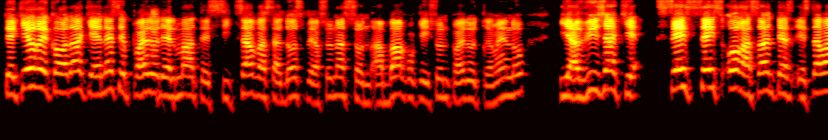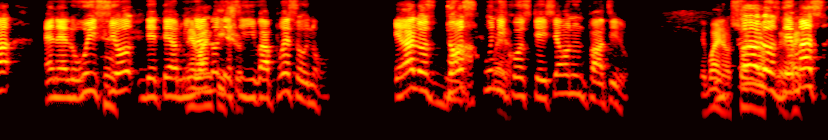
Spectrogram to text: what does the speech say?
Te quiero recordar que en ese partido del martes citabas a dos personas, son a Barco que hizo un partido tremendo y a Villa que seis, seis horas antes estaba en el juicio determinando de si iba preso o no. Eran los dos Ah, únicos que hicieron un partido. Eh, Bueno, son todos los demás,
